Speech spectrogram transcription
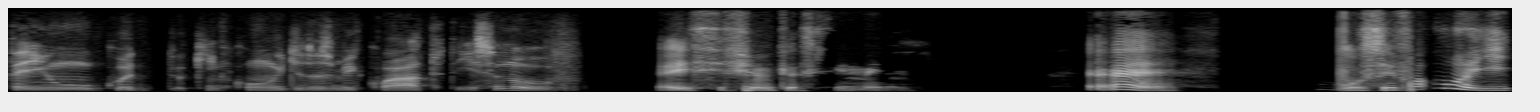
tem um God- o King Kong de 2004, tem esse novo. É esse filme que eu assisti mesmo. É. Você falou aí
